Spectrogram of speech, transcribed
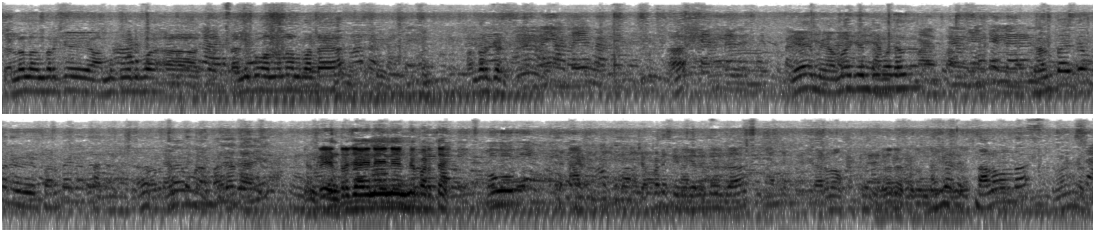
పిల్లలందరికీ అమ్మకోడి తల్లికి వందనాలు పడ్డాయా అందరికండి? ఏ మీ అమ్మకి ఎందుకు ఎంత అయితే మరి పడతాయి కదా? ఇంటర్ జాయిన్ అయిన వెంటనే పడతాయి. చెప్పండి సీనియర్ స్థలం ఉందా? రాయందా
